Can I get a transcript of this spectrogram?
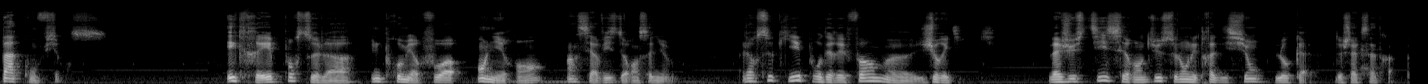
pas confiance et créé pour cela, une première fois en Iran, un service de renseignement. Alors ce qui est pour des réformes euh, juridiques. La justice est rendue selon les traditions locales de chaque satrape.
